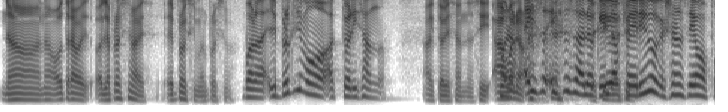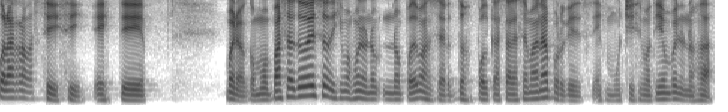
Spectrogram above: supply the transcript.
no, no, otra vez, la próxima vez, el próximo, el próximo, Bueno, el próximo actualizando. actualizando, sí. Ah, bueno, Eso, eso es a lo que iba. Federico, que ya nos íbamos por las ramas. Sí, sí. Este, bueno, como pasa todo eso, dijimos, bueno, no, no podemos hacer dos podcasts a la semana porque es, es muchísimo tiempo y no nos da.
